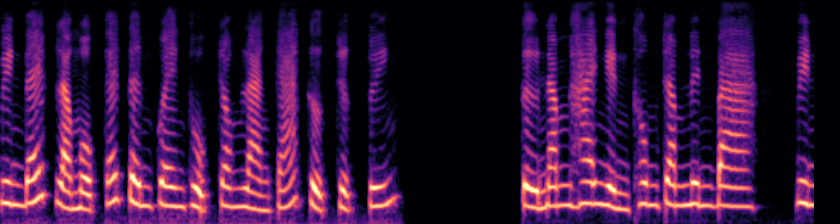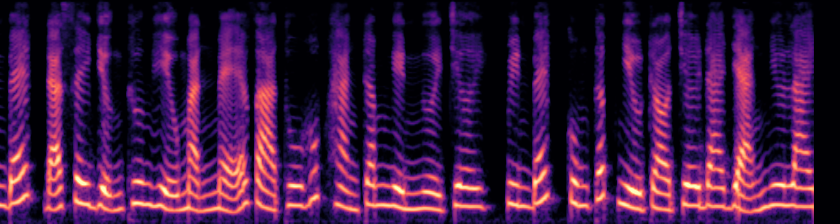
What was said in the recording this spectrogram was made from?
Winbet là một cái tên quen thuộc trong làng cá cược trực tuyến. Từ năm 2003, Winbet đã xây dựng thương hiệu mạnh mẽ và thu hút hàng trăm nghìn người chơi. Winbet cung cấp nhiều trò chơi đa dạng như live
